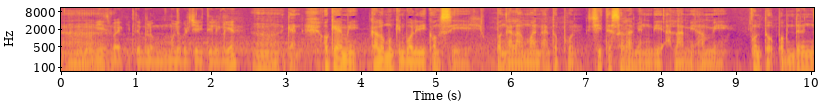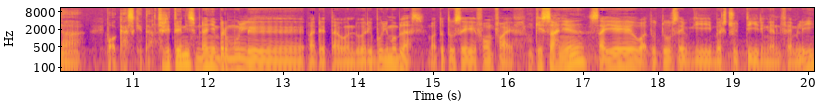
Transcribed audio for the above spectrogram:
Uh. Lagi sebab kita belum mula bercerita lagi kan. Uh, kan. Okey Ami, kalau mungkin boleh dikongsi pengalaman ataupun cerita seram yang dialami Ami untuk pendengar podcast kita. Cerita ni sebenarnya bermula pada tahun 2015. Waktu tu saya form 5. Kisahnya, saya waktu tu saya pergi bercuti dengan family.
